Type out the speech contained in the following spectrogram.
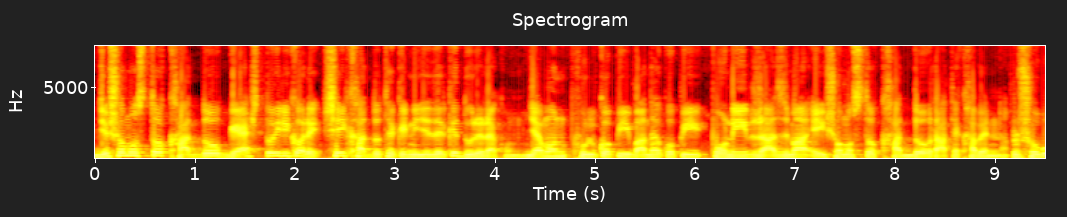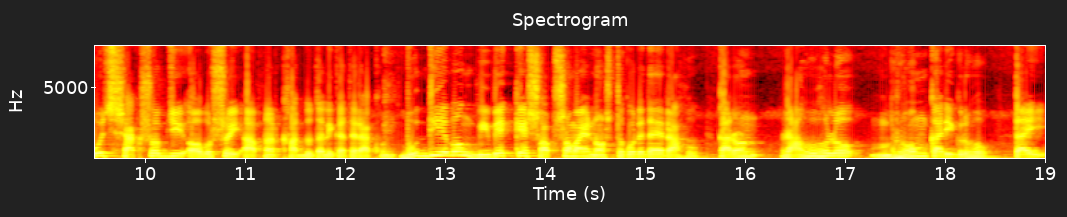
যে সমস্ত খাদ্য গ্যাস তৈরি করে, সেই খাদ্য থেকে নিজেদেরকে দূরে রাখুন। যেমন ফুলকপি, বাঁধাকপি রাজমা এই সমস্ত খাদ্য রাতে খাবেন না। সবুজ শাকসবজি অবশ্যই আপনার খাদ্য তালিকাতে রাখুন। বুদ্ধি এবং বিবেককে সবসময় নষ্ট করে দেয় রাহু। কারণ রাহু হলো ভ্রমকারী গ্রহ। তাই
